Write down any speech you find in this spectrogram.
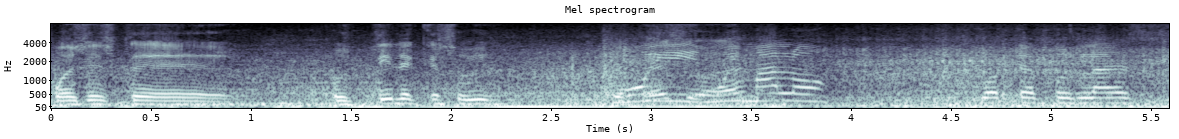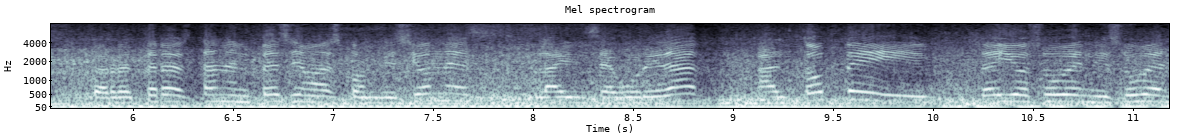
pues este, pues tiene que subir. muy, muy malo, porque pues las carreteras están en pésimas condiciones, la inseguridad al tope y ellos suben y suben.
